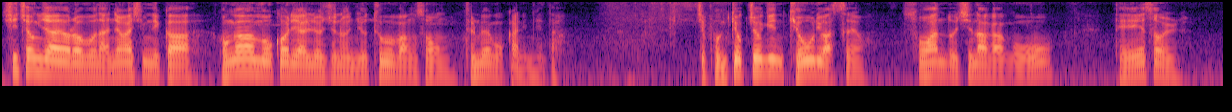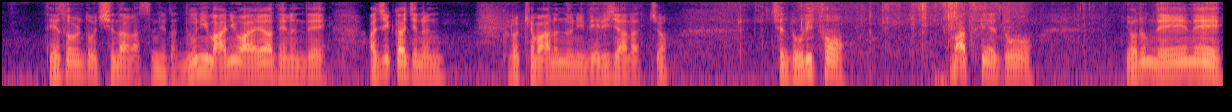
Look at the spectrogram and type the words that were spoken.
시청자 여러분 안녕하십니까? 건강한 먹거리 알려주는 유튜브 방송 들매곡간입니다. 이제 본격적인 겨울이 왔어요. 소환도 지나가고 대설 대설도 지나갔습니다. 눈이 많이 와야 되는데 아직까지는 그렇게 많은 눈이 내리지 않았죠. 제 놀이터 마트에도 여름 내내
